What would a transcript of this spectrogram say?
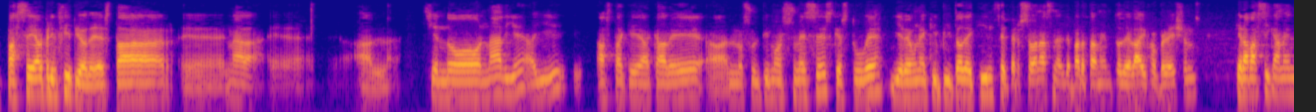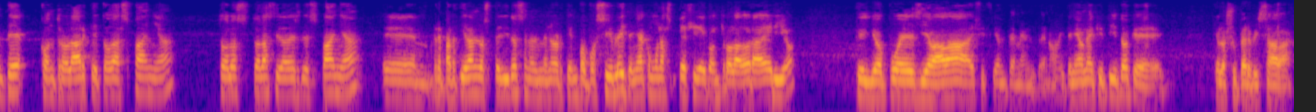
pasé al principio de estar, eh, nada, siendo nadie allí, hasta que acabé los últimos meses que estuve, llevé un equipito de 15 personas en el departamento de Life Operations, que era básicamente controlar que toda España, todas las ciudades de España, eh, repartieran los pedidos en el menor tiempo posible y tenía como una especie de controlador aéreo que yo pues llevaba eficientemente, ¿no? Y tenía un equipito que, que lo supervisaba.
